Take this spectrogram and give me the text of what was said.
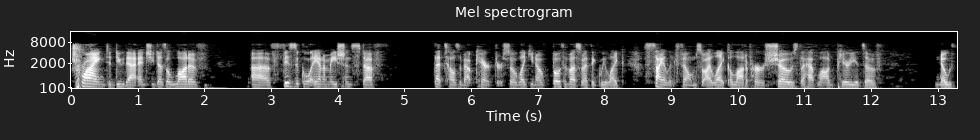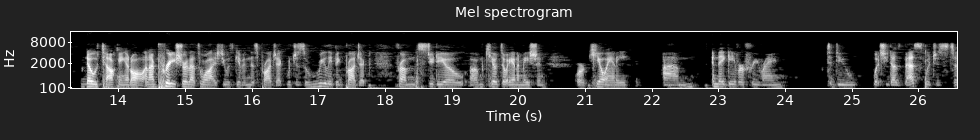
trying to do that, and she does a lot of uh, physical animation stuff that tells about characters. So, like, you know, both of us, I think we like silent film, so I like a lot of her shows that have long periods of no no talking at all. And I'm pretty sure that's why she was given this project, which is a really big project from the studio um, Kyoto Animation, or KyoAni. Um, and they gave her free reign to do what she does best, which is to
